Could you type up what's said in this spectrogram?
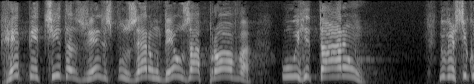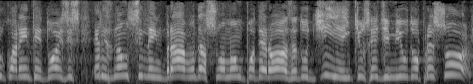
repetidas vezes puseram Deus à prova, o irritaram. No versículo 42 diz: eles não se lembravam da sua mão poderosa, do dia em que os redimiu do opressor.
